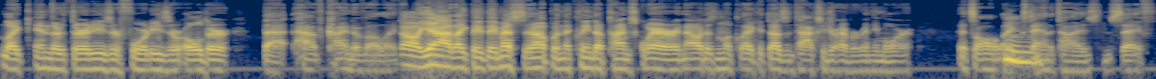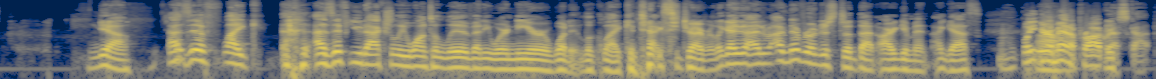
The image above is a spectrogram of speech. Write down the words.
like in their 30s or 40s or older that have kind of a like, oh yeah, like they, they messed it up when they cleaned up Times Square and now it doesn't look like it does in Taxi Driver anymore. It's all like Mhm. sanitized and safe. Yeah. As if like as if you'd actually want to live anywhere near what it looked like in Taxi Driver. Like I, I I've never understood that argument, I guess. Well, you're a Um, man of progress, it's- Scott.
